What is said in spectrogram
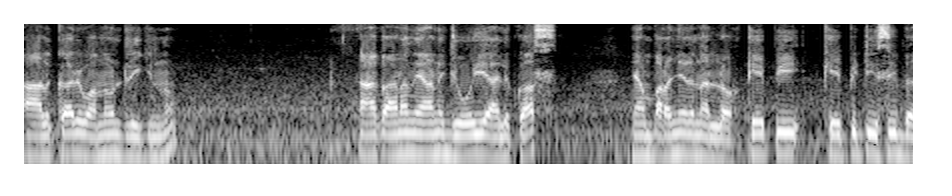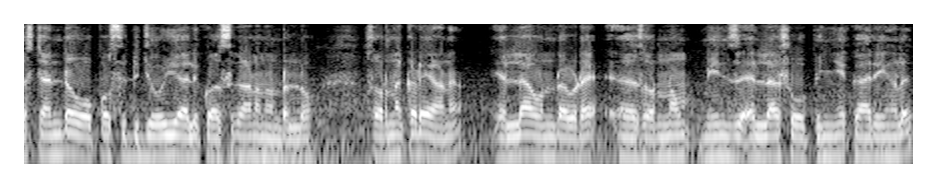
ആൾക്കാർ വന്നുകൊണ്ടിരിക്കുന്നു. ആ കാണുന്നതാണ് ജോയി ആലുക്കാസ്. ഞാൻ പറഞ്ഞിരുന്നല്ലോ K P K P T C bus stand opposite Joy Alukkas കാണുന്നുണ്ടല്ലോ. സ്വർണക്കടയാണ്. എല്ലാം ഉണ്ട് അവിടെ. സ്വർണം മീൻസ് എല്ലാ ഷോപ്പിംഗ് കാര്യങ്ങൾ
